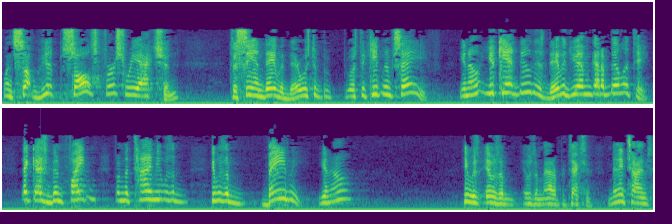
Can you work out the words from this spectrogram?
When Saul's first reaction to seeing David there was to was to keep him safe. You know, you can't do this, David. You haven't got ability. That guy's been fighting from the time he was a he was a baby. You know, he was it was a it was a matter of protection. Many times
